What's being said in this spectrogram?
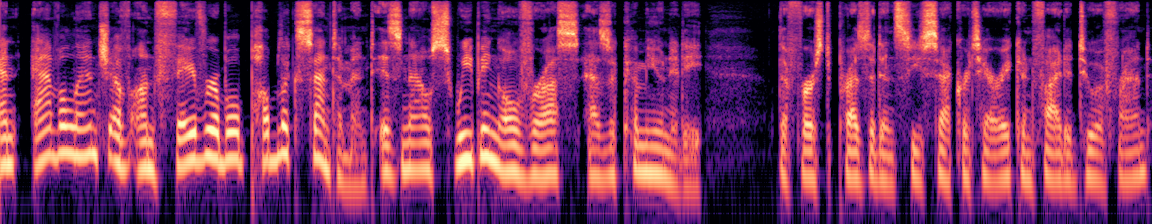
An avalanche of unfavorable public sentiment is now sweeping over us as a community, the first presidency secretary confided to a friend.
